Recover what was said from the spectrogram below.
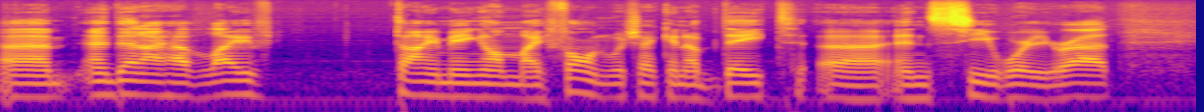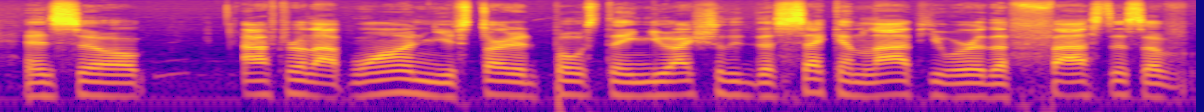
Um, and then i have live timing on my phone which i can update uh, and see where you're at. And so after lap one, you started posting. You actually the second lap, you were the fastest of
